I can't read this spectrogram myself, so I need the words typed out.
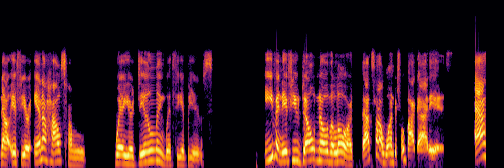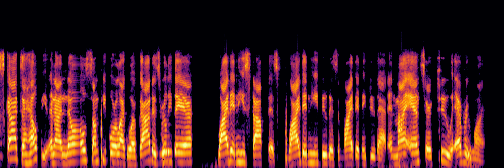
Now, if you're in a household where you're dealing with the abuse, even if you don't know the Lord, that's how wonderful my God is. Ask God to help you. And I know some people are like, well, if God is really there, why didn't he stop this? Why didn't he do this? And why didn't he do that? And my answer to everyone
